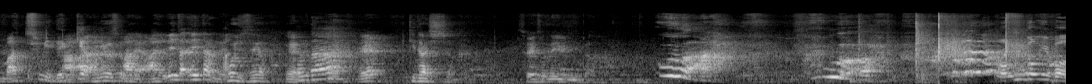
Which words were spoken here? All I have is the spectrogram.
맞춤이 내게 아 니어서. 아니, 아니, 일단, 일단. 네. 보여주세요. 네. 간다. 네. 기대하시죠. 저희 선생님입니다. 우와. 우와. 엉덩이 봐.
